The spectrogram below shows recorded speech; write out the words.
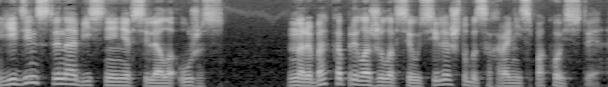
Единственное объяснение вселяло ужас. Но Ребекка приложила все усилия, чтобы сохранить спокойствие.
